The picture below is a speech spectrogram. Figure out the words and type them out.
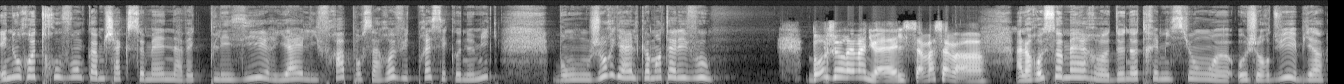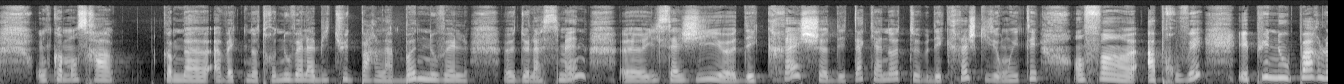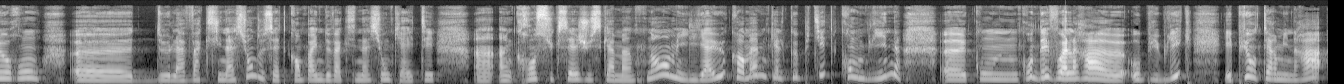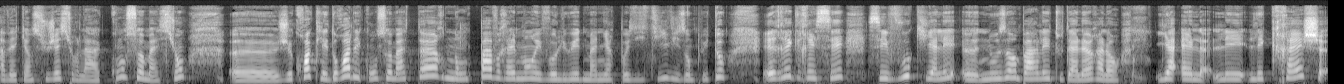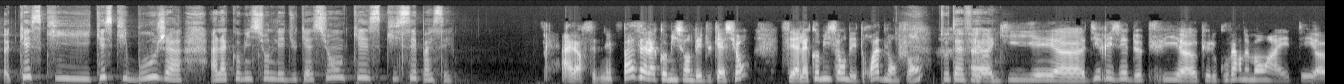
Et nous retrouvons comme chaque semaine avec plaisir Yael Ifra pour sa revue de presse économique. Bonjour Yael, comment allez-vous? Bonjour Emmanuel, ça va, ça va. Alors au sommaire de notre émission euh, aujourd'hui, eh bien, on commencera comme euh, avec notre nouvelle habitude par la bonne nouvelle euh, de la semaine. Euh, il s'agit des crèches, des tacanotes, des crèches qui ont été enfin approuvées. Et puis nous parlerons de la vaccination, de cette campagne de vaccination qui a été un, grand succès jusqu'à maintenant, mais il y a eu quand même quelques petites combines qu'on dévoilera au public. Et puis on terminera avec un sujet sur la consommation. je crois que les droits des consommateurs n'ont pas vraiment évolué de manière positive, ils ont plutôt régressé. C'est vous qui allez euh, nous en parler tout à l'heure. Alors, Yael, les, les crèches, qu'est-ce qui, bouge à la commission de l'éducation? Qu'est-ce qui s'est passé? Alors, ce n'est pas à la commission d'éducation, c'est à la commission des droits de l'enfant, tout à fait, euh, qui est euh, dirigée depuis euh, que le gouvernement a été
